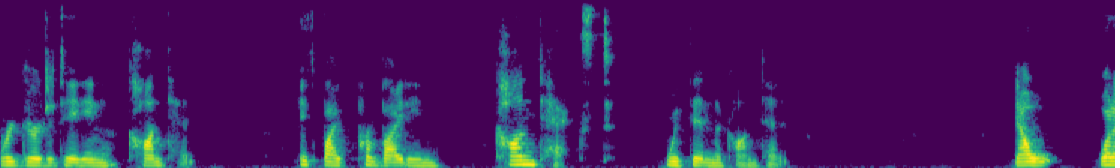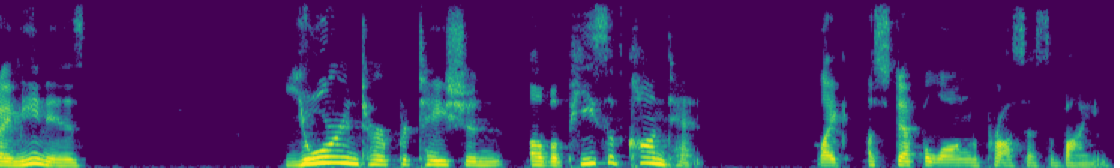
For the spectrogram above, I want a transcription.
regurgitating content. It's by providing context within the content. Now, what I mean is your interpretation of a piece of content, like a step along the process of buying,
